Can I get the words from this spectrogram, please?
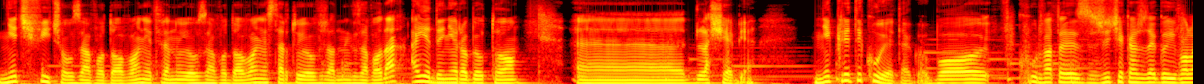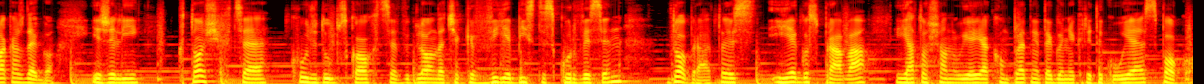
nie ćwiczą zawodowo, nie trenują zawodowo, nie startują w żadnych zawodach, a jedynie robią to e, dla siebie. Nie krytykuję tego, bo kurwa to jest życie każdego i wola każdego. Jeżeli ktoś chce kuć dubsko, chce wyglądać jak wyjebisty skurwysyn, dobra, to jest jego sprawa, ja to szanuję, ja kompletnie tego nie krytykuję, spoko.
